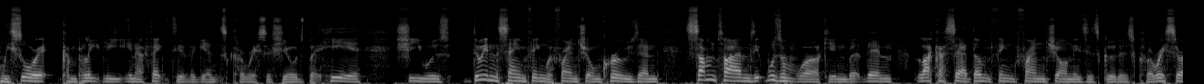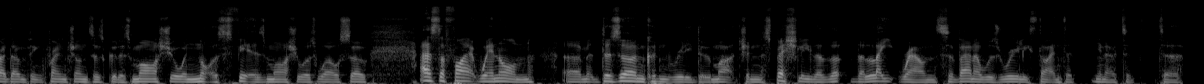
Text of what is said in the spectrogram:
we saw it completely ineffective against Claressa Shields, but here she was doing the same thing with Franchon Crews, and sometimes it wasn't working. But then, like I said, I don't think Franchon is as good as Claressa. I don't think Franchon's as good as Marshall, and not as fit as Marshall as well. So, as the fight went on, um, Dezurn couldn't really do much, and especially the, the the late rounds, Savannah was really starting to you know to to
